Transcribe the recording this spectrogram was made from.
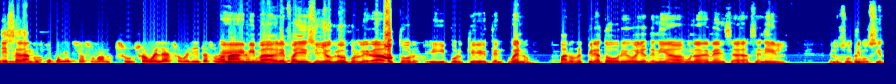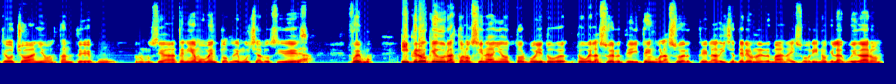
esa dama. ¿Por qué falleció su, su, abuela, su abuelita, su mamá? Eh, mi madre falleció, yo creo, por la edad, doctor, y porque, bueno, paro respiratorio, ella tenía una demencia senil en los últimos 7, mm. 8 años, bastante pronunciada, tenía momentos de mucha lucidez. Fue y creo que duró hasta los 100 años, doctor, porque tuve, tuve la suerte y tengo la suerte, la dicha de tener una hermana y sobrino que la cuidaron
